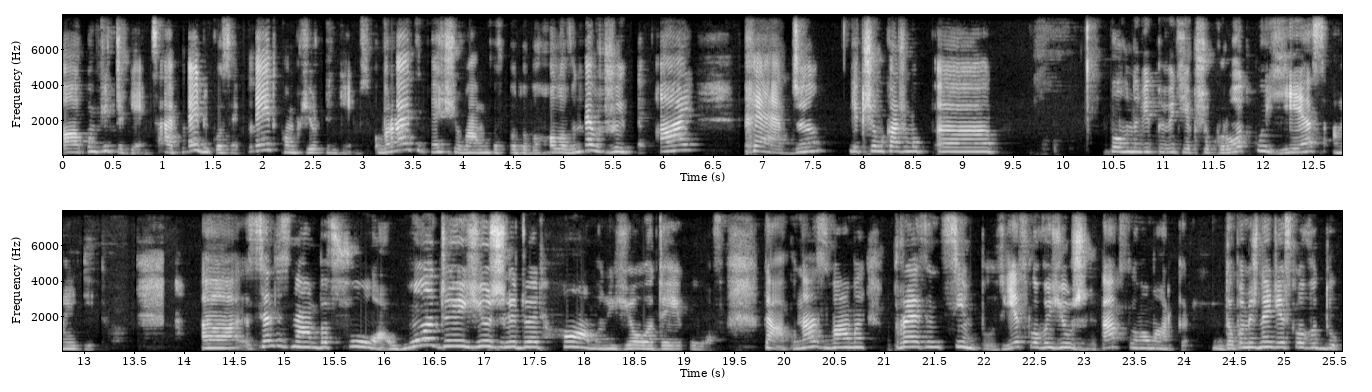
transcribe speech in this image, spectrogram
Uh, computer games. I play because I played computer games. Обирайте те, що вам до вподоби. Головне вжити I had, якщо ми кажемо е, повну відповідь, якщо коротку, yes, I did. Uh, sentence number four. What do you usually do at home on your day off? Так, у нас з вами present simple. Є слово usually, так, слово маркер. Допоміжне дієслово do.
